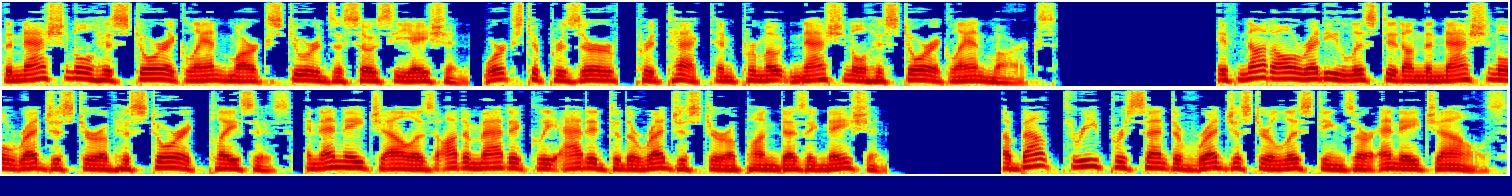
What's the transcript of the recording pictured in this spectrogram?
the National Historic Landmark Stewards Association, works to preserve, protect and promote National Historic Landmarks. If not already listed on the National Register of Historic Places, an NHL is automatically added to the register upon designation. About 3% of register listings are NHLs.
